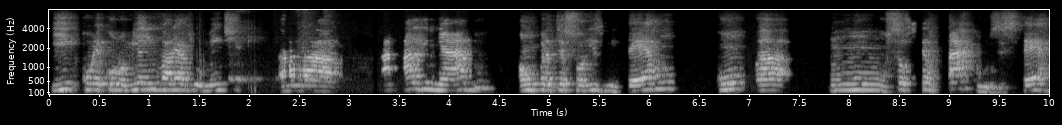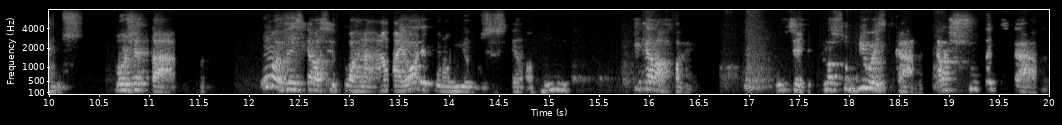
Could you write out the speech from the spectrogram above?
e com a economia invariavelmente a, a, alinhado a um protecionismo interno com a, os seus tentáculos externos projetados. Uma vez que ela se torna a maior economia do sistema mundo, o que, que ela faz? Ou seja, ela subiu a escada, ela chuta a escada.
